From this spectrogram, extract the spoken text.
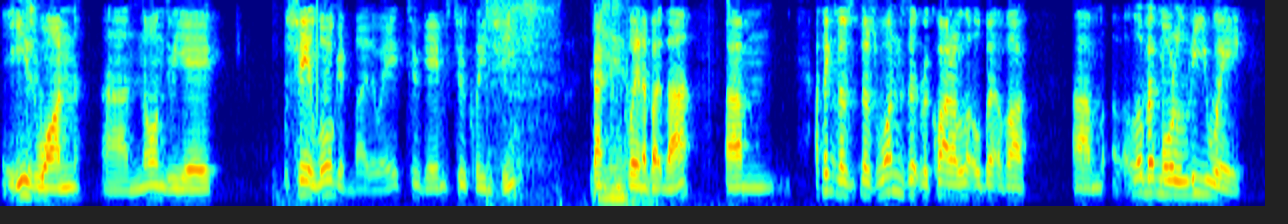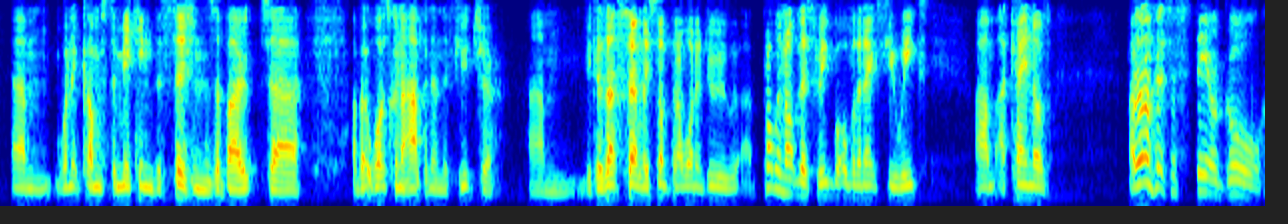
he's won. Uh, Gnanduillet, Shay Logan, by the way, two games, two clean sheets. Can't Yeah. complain about that. Um, I think there's there's ones that require a little bit of a um, a little bit more leeway um, when it comes to making decisions about uh, about what's going to happen in the future. Um, because that's certainly something I want to do. uh, Probably not this week, but over the next few weeks. Um, a kind of I don't know if it's a stay or go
